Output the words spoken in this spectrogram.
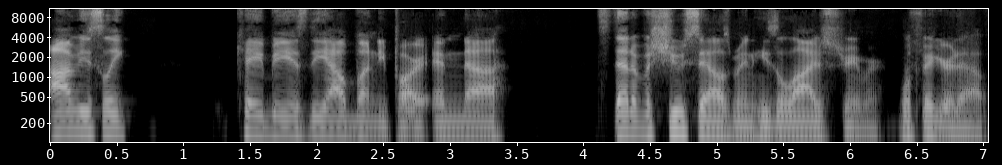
Obviously, KB is the Al Bundy part. And uh instead of a shoe salesman, he's a live streamer. We'll figure it out.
